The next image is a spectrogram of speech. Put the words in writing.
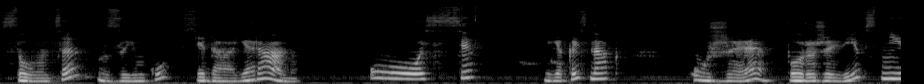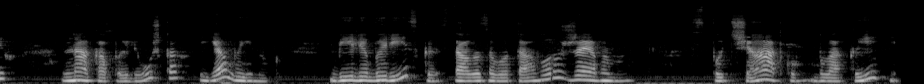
Сонце взимку сідає рано. Ось який знак. Уже порожевів сніг на капелюшках ялинок. Білі берізки стали золотаво рожевими. Спочатку блакитні,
